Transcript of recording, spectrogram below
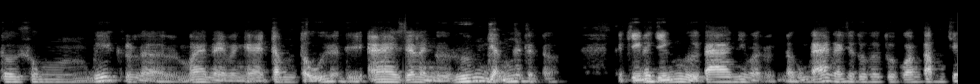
tôi không biết là mai này mà ngài trăm tuổi thì ai sẽ là người hướng dẫn hết đó cái chuyện nói chuyện của người ta, nhưng mà nó cũng đáng để cho tôi tôi quan tâm chứ.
